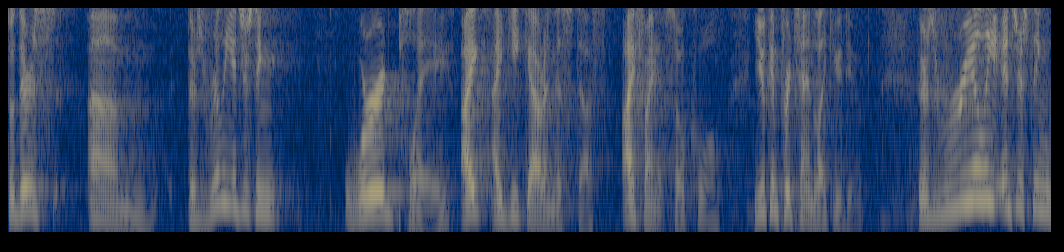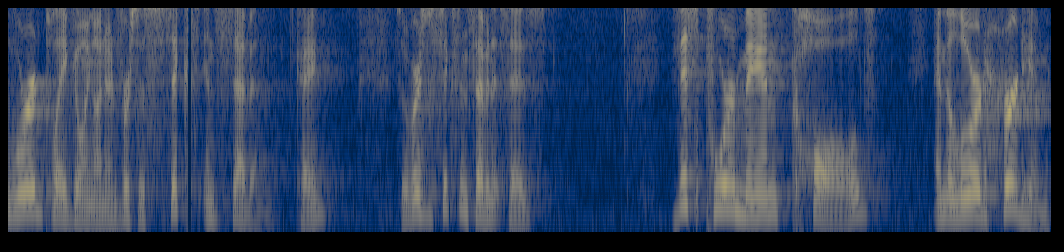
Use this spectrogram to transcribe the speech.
So there's, um, there's really interesting wordplay. I, I geek out on this stuff. I find it so cool. You can pretend like you do. There's really interesting wordplay going on in verses 6 and 7, okay? So, verses 6 and 7, it says, This poor man called, and the Lord heard him.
